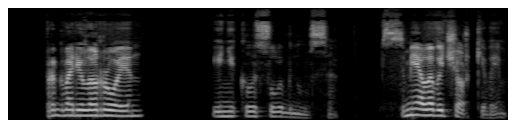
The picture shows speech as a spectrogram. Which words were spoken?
— проговорила Роен, и Николас улыбнулся. Смело вычеркиваем.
